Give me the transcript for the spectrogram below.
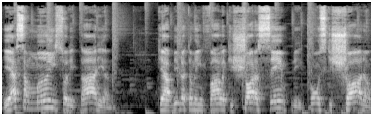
E essa mãe solitária, que a Bíblia também fala que chora sempre com os que choram,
